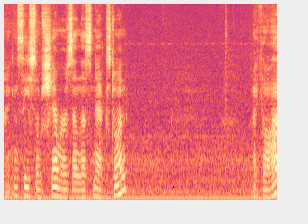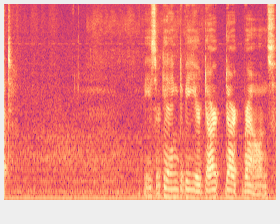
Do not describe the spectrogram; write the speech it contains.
I can see some shimmers in this next one. I thought. These are getting to be your dark, dark browns.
